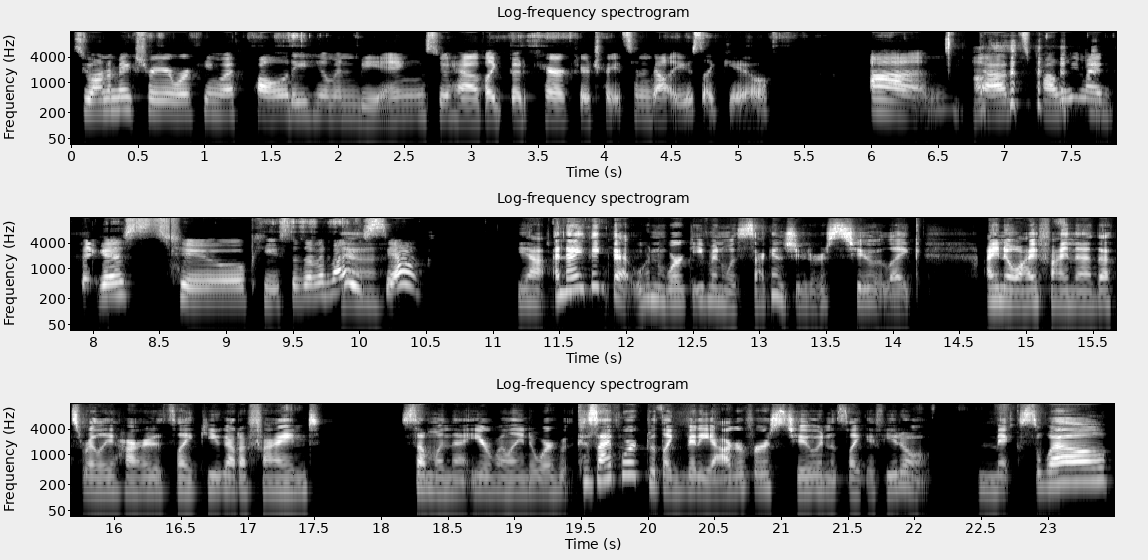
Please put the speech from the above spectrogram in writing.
So you want to make sure you're working with quality human beings who have like good character traits and values like you. Um, that's probably my biggest two pieces of advice. Yeah. yeah. Yeah. And I think that wouldn't work even with second shooters too. Like I know I find that that's really hard. It's like you got to find someone that you're willing to work with. Cause I've worked with like videographers too. And it's like, if you don't mix well,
